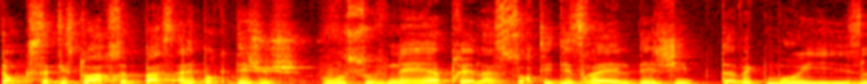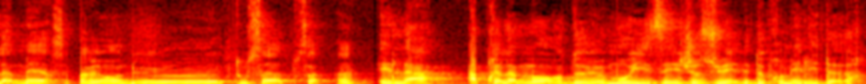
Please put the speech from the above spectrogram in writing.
Donc cette histoire se passe à l'époque des juges. Vous vous souvenez, après la sortie d'Israël d'Égypte avec Moïse, la mer séparée en deux, tout ça, tout ça. Hein et là, après la mort de Moïse et Josué, les deux premiers leaders,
